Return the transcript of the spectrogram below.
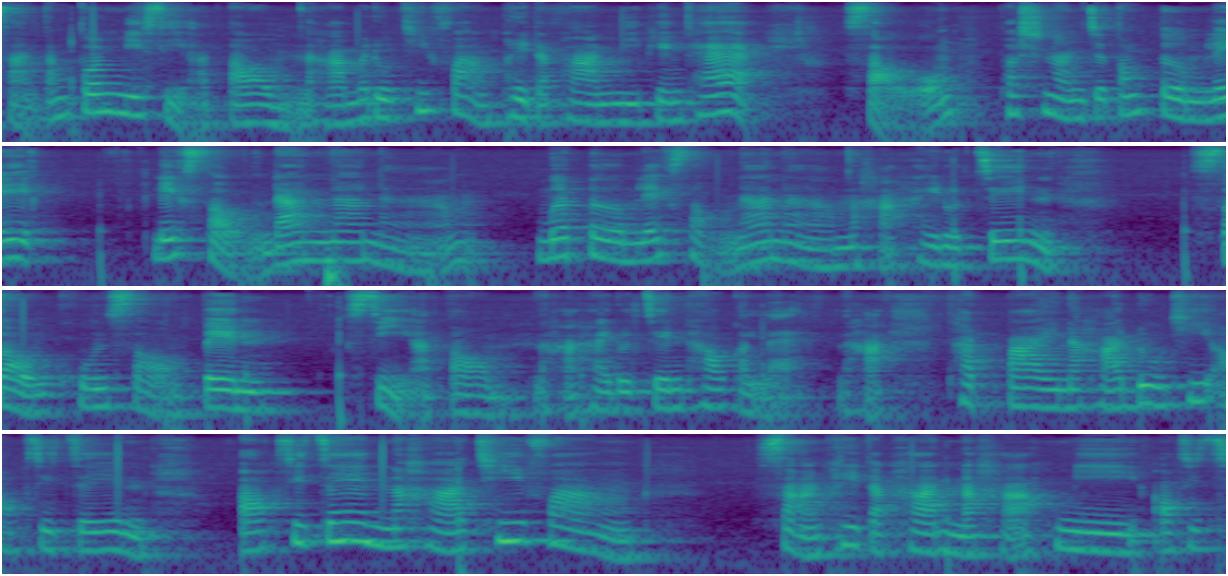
สารตั้งต้นมี 4 อะตอมนะคะ มาดูที่ฝั่งผลิตภัณฑ์มีเพียงแค่ 2 เพราะฉะนั้นจะต้องเติมเลขเลข 2 ด้านหน้าน้ำเมื่อเติมเลข 2 หน้าน้ำนะคะไฮโดรเจน2คูณ2เป็น 4 อะตอมนะคะไฮโดรเจนเท่ากันแหละนะคะ ถัดไปนะคะดูที่ออกซิเจน ออกซิเจนนะคะที่ฝั่งสารผลิตภัณฑ์นะคะมีออกซิเจ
